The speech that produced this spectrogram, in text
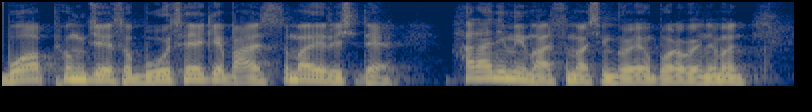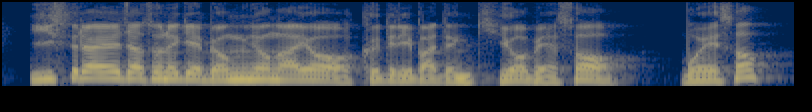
모압 평지에서 모세에게 말씀하여 이르시되 하나님이 말씀하신 거예요. 뭐라고 했냐면 이스라엘 자손에게 명령하여 그들이 받은 기업에서 뭐에서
